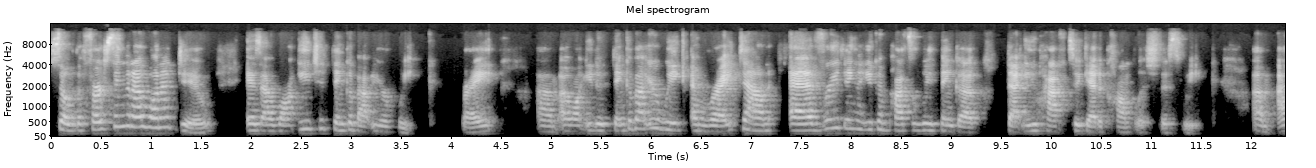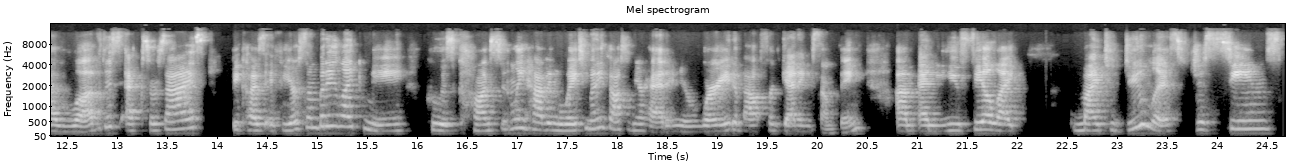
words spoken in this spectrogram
So the first thing that I want to do is I want you to think about your week, right? Um, I want you to think about your week and write down everything that you can possibly think of that you have to get accomplished this week. Um, I love this exercise because if you're somebody like me who is constantly having way too many thoughts in your head and you're worried about forgetting something, um, and you feel like my to do list just seems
